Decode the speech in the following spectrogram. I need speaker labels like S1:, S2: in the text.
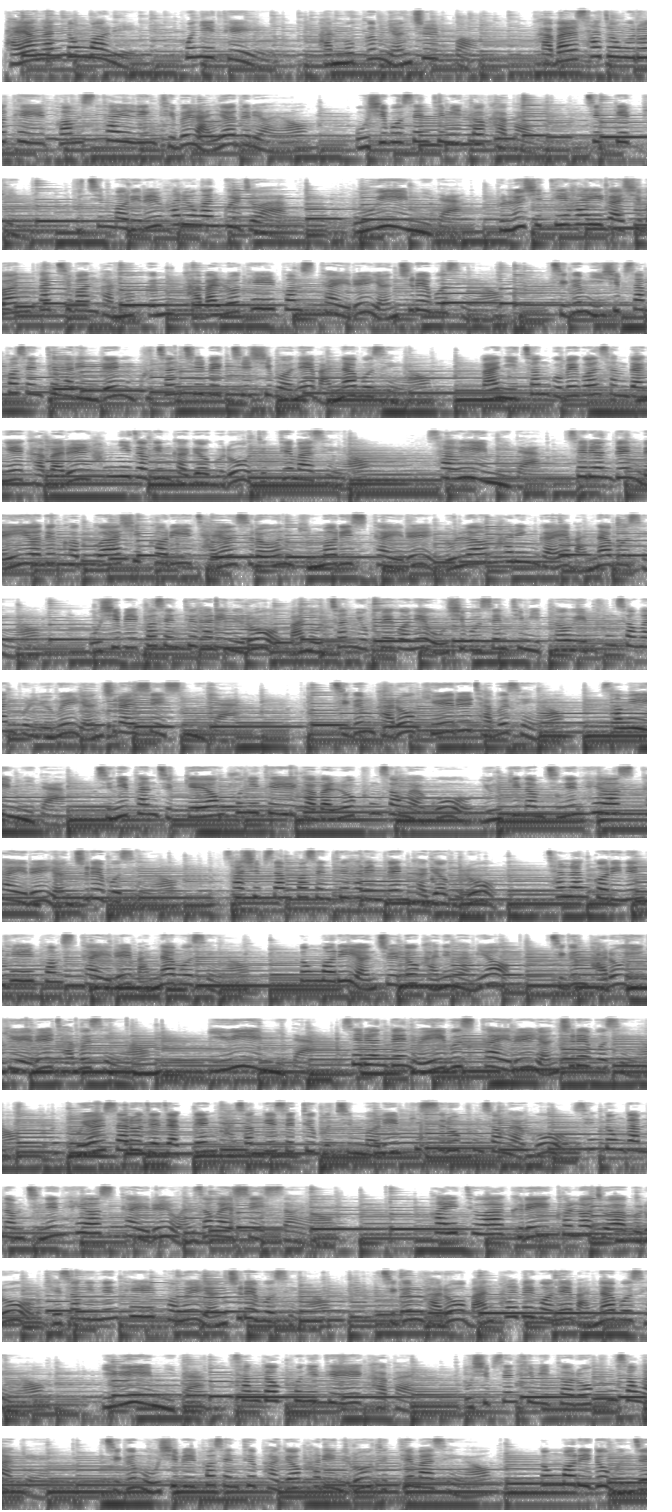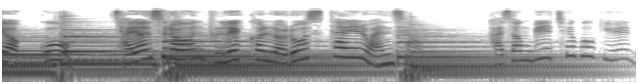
S1: 다양한 똥머리, 포니테일, 반묶음 연출법, 가발 4종으로 테일펌 스타일링 팁을 알려드려요. 55cm 가발, 집게핀, 붙임머리를 활용한 꿀조합. 5위입니다. 블루시티 하이 가시번 까치번 반묶음 가발로 테일펌 스타일을 연출해보세요. 지금 24% 할인된 9,770원에 만나보세요. 12,900원 상당의 가발을 합리적인 가격으로 득템하세요. 4위입니다. 세련된 레이어드 컷과 시컬이 자연스러운 긴머리 스타일을 놀라운 할인가에 만나보세요. 51% 할인으로 15,600원에 55cm의 풍성한 볼륨을 연출할 수 있습니다. 지금 바로 기회를 잡으세요. 3위입니다. 진입한 집게형 포니테일 가발로 풍성하고 윤기 넘치는 헤어스타일을 연출해보세요. 43% 할인된 가격으로 찰랑거리는 테일펌 스타일을 만나보세요. 똥머리 연출도 가능하며 지금 바로 이 기회를 잡으세요. 2위입니다. 세련된 웨이브 스타일을 연출해보세요. 고열사로 제작된 5개 세트 붙임머리 피스로 풍성하고 생동감 넘치는 헤어스타일을 완성할 수 있어요. 화이트와 그레이 컬러 조합으로 개성있는 테일펌을 연출해보세요. 지금 바로 1,800원에 만나보세요. 1위입니다. 삼덕 포니테일 가발 50cm로 풍성하게 지금 51% 파격 할인으로 득템하세요. 똥머리도 문제없고 자연스러운 블랙 컬러로 스타일 완성. 가성비 최고 기회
